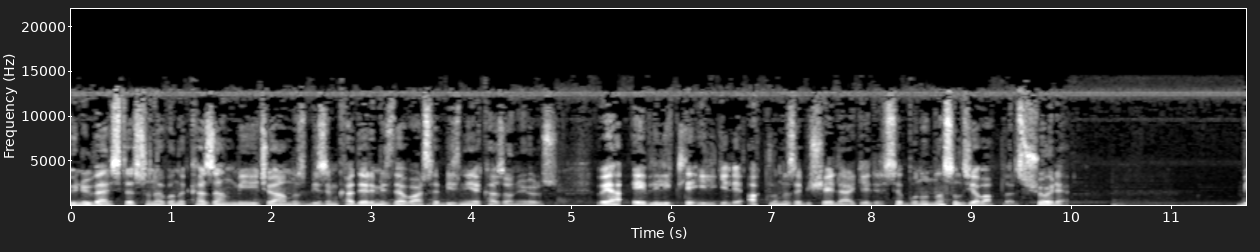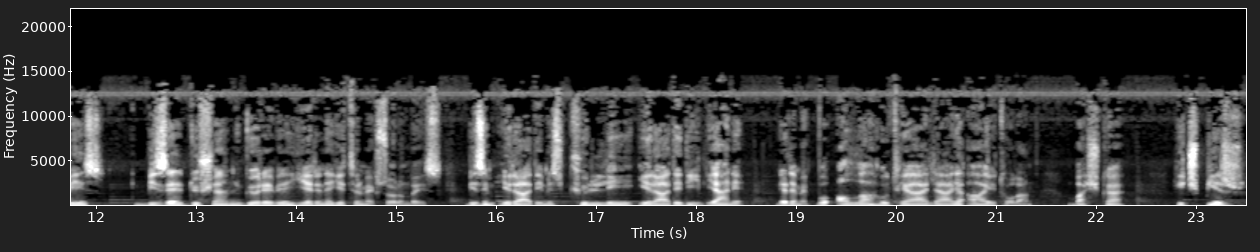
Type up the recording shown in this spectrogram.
Üniversite sınavını kazanmayacağımız bizim kaderimizde varsa biz niye kazanıyoruz? Veya evlilikle ilgili aklımıza bir şeyler gelirse bunu nasıl cevaplarız? Şöyle. Biz bize düşen görevi yerine getirmek zorundayız. Bizim irademiz külli irade değil. Yani ne demek bu? Allahu Teala'ya ait olan başka hiçbir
